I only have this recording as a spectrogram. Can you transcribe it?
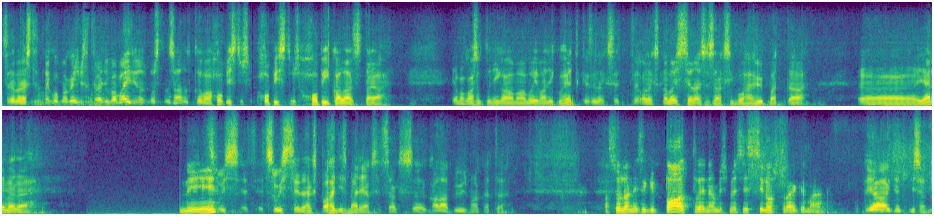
sellepärast, et nagu ma ka ilmselt olen juba maininud, must on saanud kõva hobistus, hobistus, hobikalastaja ja ma kasutan iga oma võimalikku hetke selleks, et oleks kaloss jalas ja saaksin kohe hüpata äh, järvele. Et suss, et, et suss ei läheks paadis märjaks, et saaks äh, kala püüdma hakata. sul on isegi paat või no mis me siis sinust räägime? ja tead, mis on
